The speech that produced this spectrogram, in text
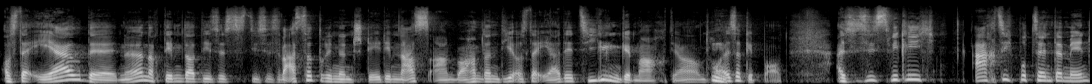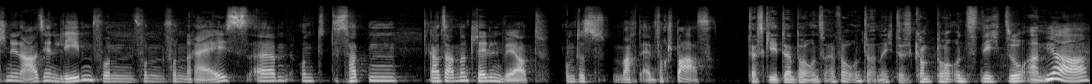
aus der Erde, ne, nachdem da dieses, dieses Wasser drinnen steht im Nassanbau, haben dann die aus der Erde Ziegeln gemacht ja, und Häuser gebaut. Also es ist wirklich 80 Prozent der Menschen in Asien leben von, von, von Reis ähm, und das hat einen ganz anderen Stellenwert und das macht einfach Spaß. Das geht dann bei uns einfach unter, nicht? Das kommt bei uns nicht so an. Ja,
